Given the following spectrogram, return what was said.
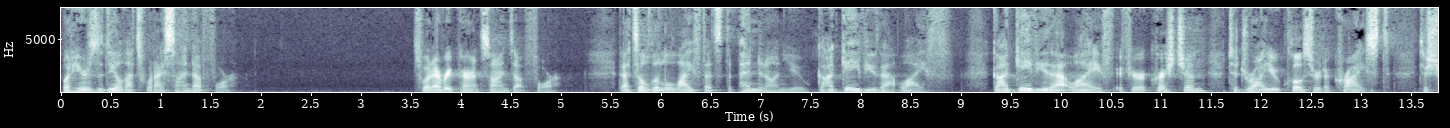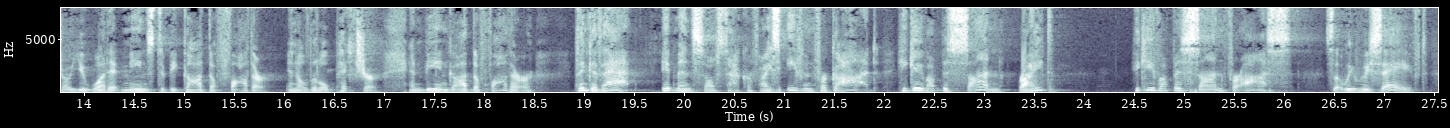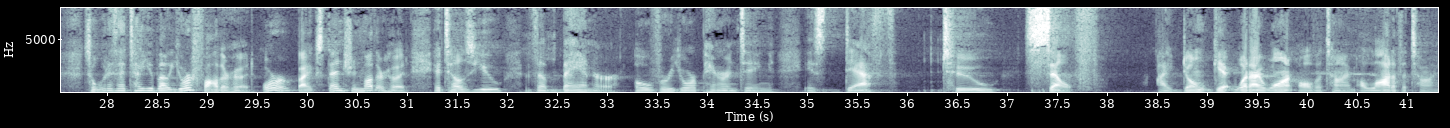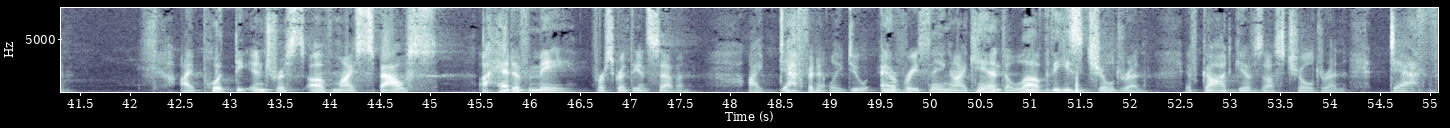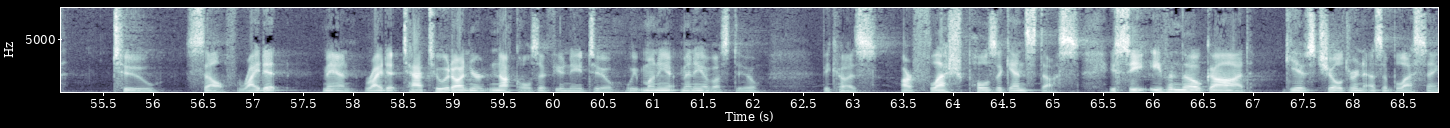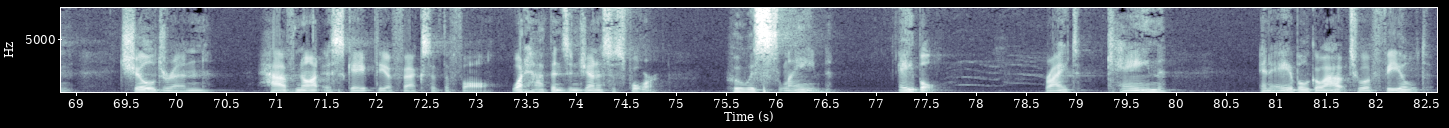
But here's the deal that's what I signed up for. It's what every parent signs up for. That's a little life that's dependent on you. God gave you that life. God gave you that life, if you're a Christian, to draw you closer to Christ, to show you what it means to be God the Father in a little picture. And being God the Father, think of that. It meant self sacrifice even for God. He gave up his son, right? He gave up his son for us so that we would be saved. So, what does that tell you about your fatherhood, or by extension, motherhood? It tells you the banner over your parenting is death to self. I don't get what I want all the time, a lot of the time. I put the interests of my spouse ahead of me, 1 Corinthians 7. I definitely do everything I can to love these children if God gives us children. Death to self. Write it, man, write it, tattoo it on your knuckles if you need to. We, many, many of us do, because our flesh pulls against us. You see, even though God gives children as a blessing. Children have not escaped the effects of the fall. What happens in Genesis 4? Who is slain? Abel, right? Cain and Abel go out to a field,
